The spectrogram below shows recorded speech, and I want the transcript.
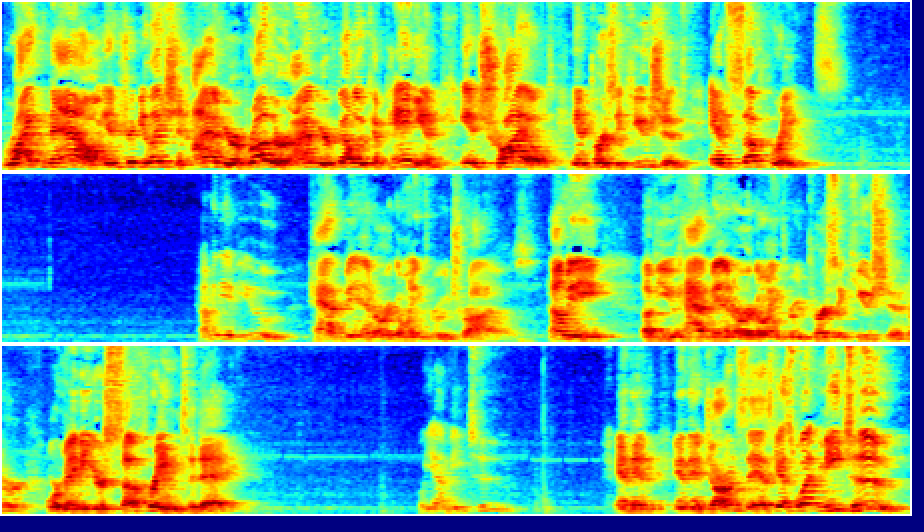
right now in tribulation. I am your brother. I am your fellow companion in trials, in persecutions, and sufferings. How many of you have been or are going through trials? How many of you have been or are going through persecution or, or maybe you're suffering today. Well, yeah, me too. And then, and then John says, guess what? Me too.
